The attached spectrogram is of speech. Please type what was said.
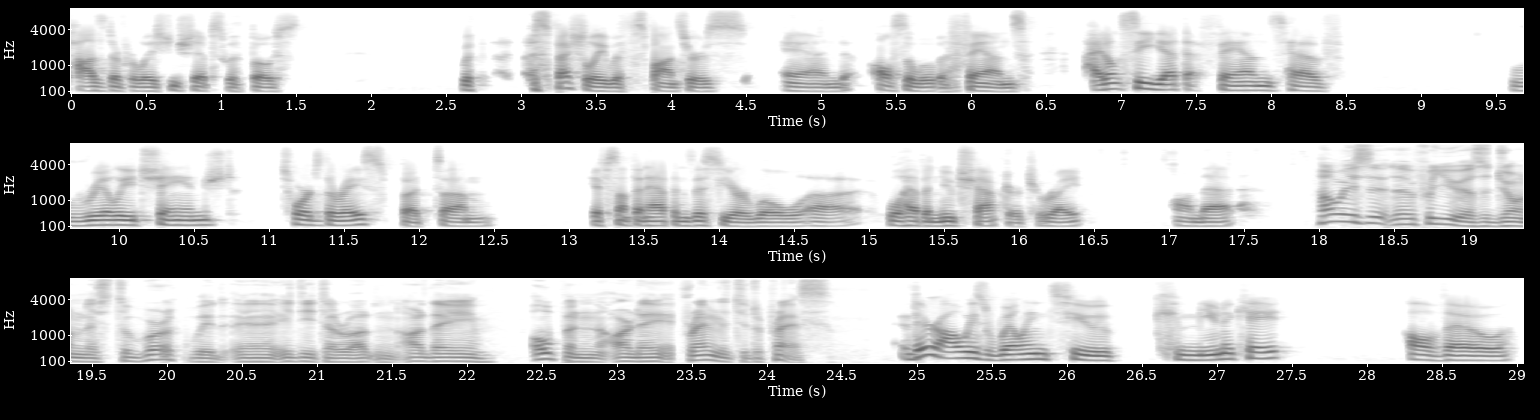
positive relationships with both with especially with sponsors and also with fans. I don't see yet that fans have really changed towards the race, but um, if something happens this year, we'll uh, we'll have a new chapter to write on that. How is it uh, for you as a journalist to work with uh, Iditarod? Are they open? Are they friendly to the press? They're always willing to communicate, although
